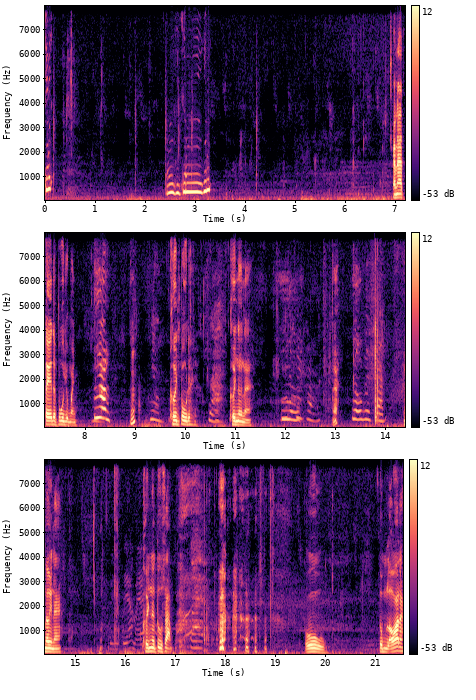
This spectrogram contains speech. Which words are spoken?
គ្រូគ្រូគ្រូគ្រូគ្រូអាណាទេទៅពូយកមិញញ៉ាំហឹមញ៉ាំឃើញពូទេណាឃើញនៅណាញ៉ាំហ៎ញ៉ាំវាសាប់នៅណាពីផ្ទះម៉ែឃើញនៅទូរស័ព្ទ u. Tung ló nè.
